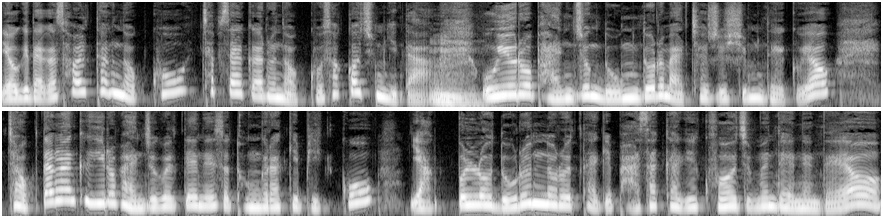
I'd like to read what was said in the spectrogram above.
여기다가 설탕 넣고 찹쌀가루 넣고 섞어줍니다. 음. 우유로 반죽 농도를 맞춰주시면 되고요. 적당한 크기로 반죽을 떼내서 동그랗게 빚고 약불로 노릇노릇하게 바삭하게 구워주면 되는데요.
